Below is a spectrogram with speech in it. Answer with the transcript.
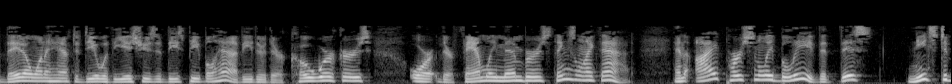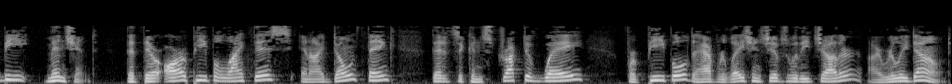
they don't want to have to deal with the issues that these people have, either their coworkers or their family members, things like that. And I personally believe that this needs to be mentioned, that there are people like this, and I don't think that it's a constructive way for people to have relationships with each other. I really don't.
